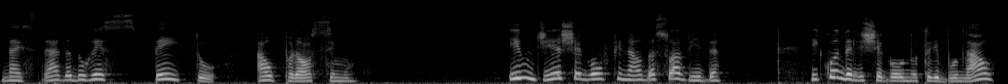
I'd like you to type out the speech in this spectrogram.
na estrada do respeito ao próximo. E um dia chegou o final da sua vida. E quando ele chegou no tribunal,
